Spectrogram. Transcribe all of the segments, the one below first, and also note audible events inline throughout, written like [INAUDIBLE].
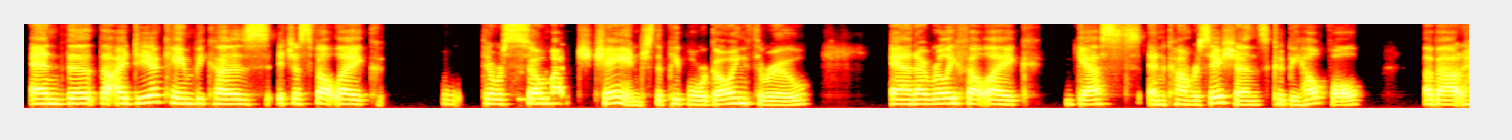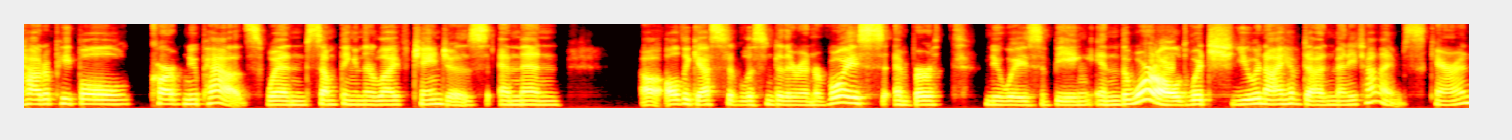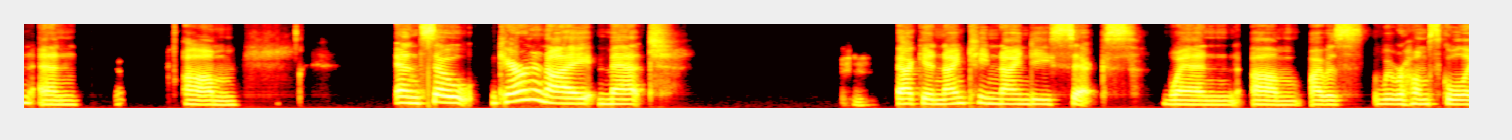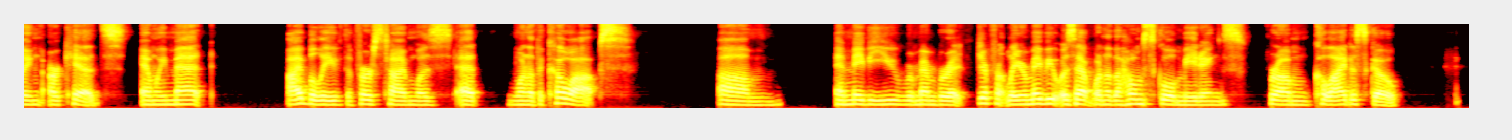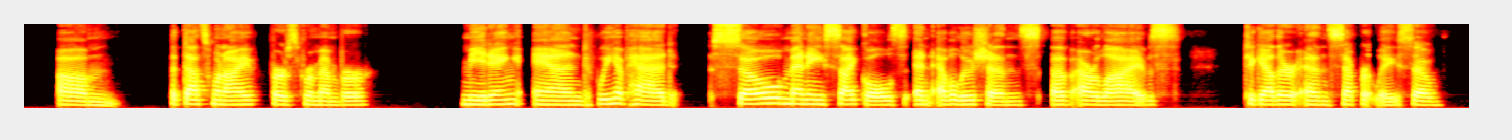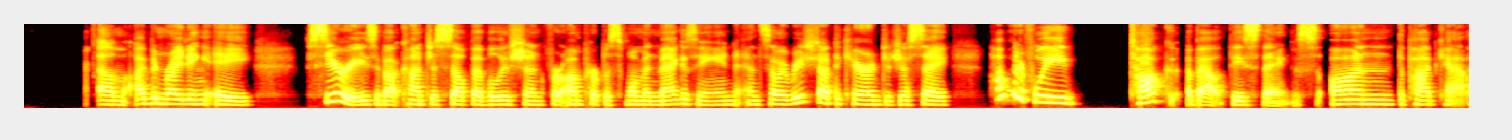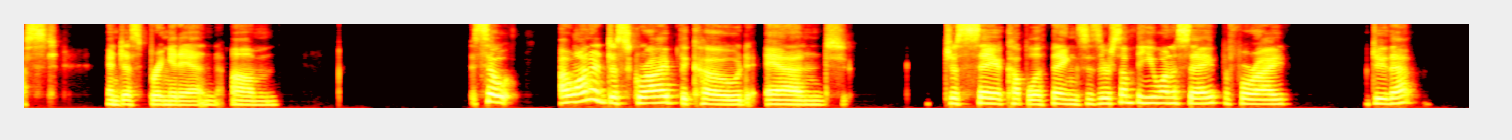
And the the idea came because it just felt like there was so mm-hmm. much change that people were going through. And I really felt like guests and conversations could be helpful about how do people carve new paths when something in their life changes. And then uh, all the guests have listened to their inner voice and birthed new ways of being in the world, which you and I have done many times, Karen. And um, and so Karen and I met back in 1996 when um, I was we were homeschooling our kids and we met I believe the first time was at one of the co-ops um, and maybe you remember it differently or maybe it was at one of the homeschool meetings from Kaleidoscope. Um, but that's when I first remember meeting, and we have had so many cycles and evolutions of our lives together and separately. So, um, I've been writing a series about conscious self evolution for On Purpose Woman magazine. And so I reached out to Karen to just say, how about if we talk about these things on the podcast and just bring it in? Um, so I want to describe the code and just say a couple of things. Is there something you want to say before I do that?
